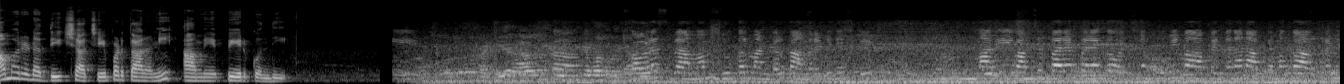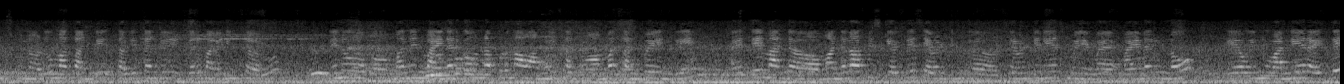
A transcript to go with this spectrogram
ఆమరణ దీక్ష చేపడతానని ఆమె పేర్కొంది. కౌడస్ గ్రామం జూకల్ మండల్ కామారెడ్డి డిస్ట్రిక్ట్. మాది వంశ వచ్చిన భూమి మా పెద్దనాన్న అక్రమంగా ఆక్రమించుకున్నాడు. మా తండ్రి తల్లిదండ్రులు ఇద్దరు మరణించారు. నేను మా నేను మైనర్గా ఉన్నప్పుడు మా మమ్మీ మా అమ్మ చనిపోయింది. అయితే మండ మండల ఆఫీస్కి వెళ్తే సెవెంటీన్ సెవెంటీన్ ఇయర్స్ మైనర్ ఉన్నావు. వన్ ఇయర్ అయితే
